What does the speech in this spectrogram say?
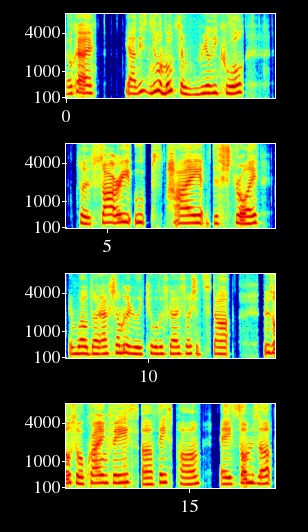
Okay. Yeah, these new emotes are really cool. So sorry, oops, hi, destroy, and well done. Actually, I'm going to really kill this guy, so I should stop. There's also a crying face, a face palm, a thumbs up,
